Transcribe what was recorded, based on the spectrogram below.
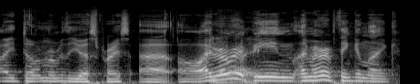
I don't remember the U.S. price at all. I remember I- it being. I remember thinking like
